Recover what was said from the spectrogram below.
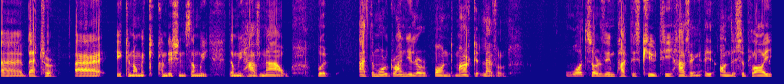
uh, better uh, economic conditions than we than we have now. But at the more granular bond market level, what sort of impact is QT having uh, on the supply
